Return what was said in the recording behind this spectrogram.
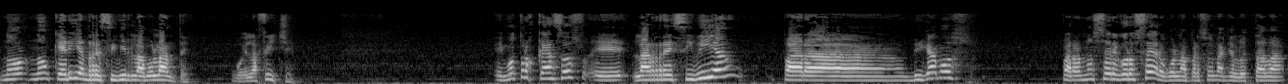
no, no querían recibir la volante o el afiche. En otros casos eh, la recibían para, digamos, para no ser grosero con la persona que lo estaba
